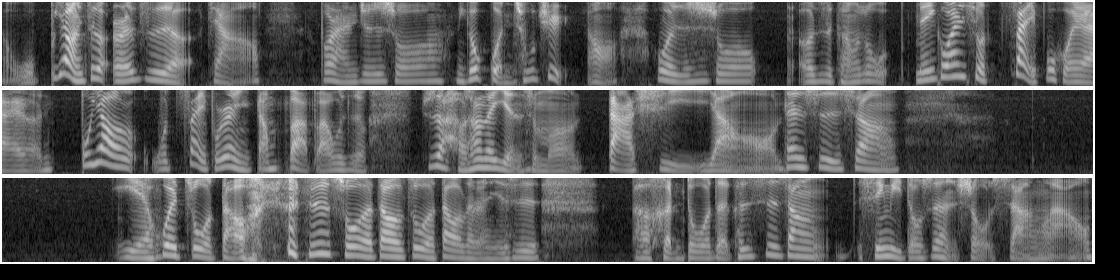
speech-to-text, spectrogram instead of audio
我不要你这个儿子这样，不然就是说你给我滚出去哦，或者是说儿子可能说我没关系，我再也不回来了，你不要，我再也不认你当爸爸，或者就是好像在演什么大戏一样哦，但事实上。也会做到，就是说得到做得到的人也是呃很多的，可是事实上心里都是很受伤啦。哦，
